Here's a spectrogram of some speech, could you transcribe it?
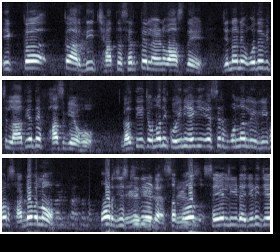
ਇੱਕ ਘਰ ਦੀ ਛੱਤ ਸਿਰ ਤੇ ਲੈਣ ਵਾਸਤੇ ਜਿਨ੍ਹਾਂ ਨੇ ਉਹਦੇ ਵਿੱਚ ਲਾਤੀਆਂ ਤੇ ਫਸ ਗਏ ਉਹ। ਗਲਤੀ ਇਹ ਚ ਉਹਨਾਂ ਦੀ ਕੋਈ ਨਹੀਂ ਹੈਗੀ, ਇਹ ਸਿਰਫ ਉਹਨਾਂ ਲਈ ਰਿਲੀਫ ਔਰ ਸਾਡੇ ਵੱਲੋਂ ਉਹ ਰਜਿਸਟਰੀ ਦੀ ਰੇਟ ਹੈ। ਸਪੋਜ਼ ਸੇਲ ਲੀਡ ਹੈ। ਜਿਹੜੀ ਜੇ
